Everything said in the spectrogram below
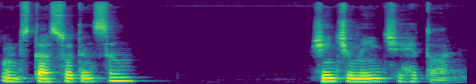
Onde está a sua atenção? Gentilmente retorne.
